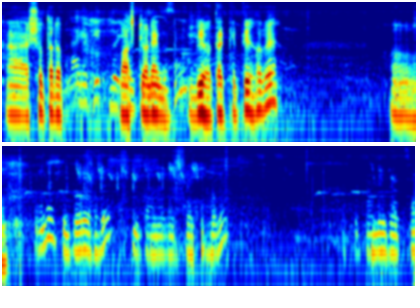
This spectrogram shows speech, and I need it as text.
হ্যাঁ সুতরাং লাগে মাছটি অনেক বৃহতাকৃতির হবে। অনেক বড় হবে হবে। একটু যাচ্ছে।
